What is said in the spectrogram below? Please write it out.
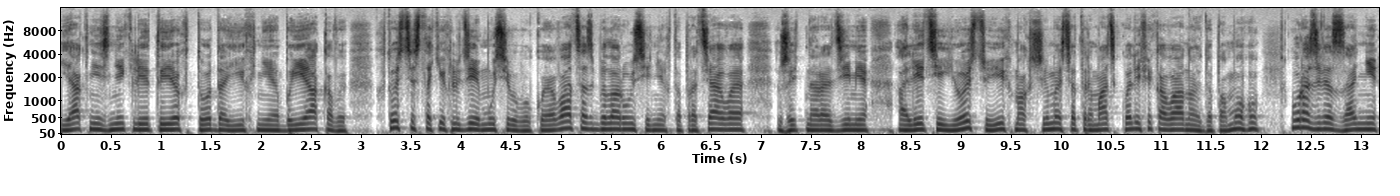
як не зніклі тыя хто да іх неабыякавы хтосьці з таких людзей мусіў эвакуявацца з беларусі нехта працягвае жыць на радзіме але ці ёсць у іх магчымасць атрымаць кваліфікаваную дапамогу у развязанні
